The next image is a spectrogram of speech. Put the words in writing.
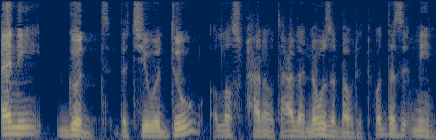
Any good that you would do, Allah subhanahu wa ta'ala knows about it. What does it mean?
